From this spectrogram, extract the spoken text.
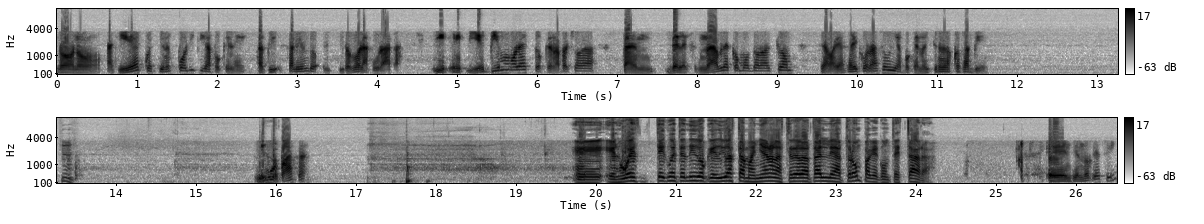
No, no, aquí es cuestiones políticas porque le está saliendo el tiro con la curata. Y, y, es bien molesto que una persona tan deleznable como Donald Trump se vaya a salir con la suya porque no hicieron las cosas bien. Hmm. Y eso pasa. Eh, el juez, tengo entendido que dio hasta mañana a las 3 de la tarde a Trump para que contestara. Eh, entiendo que sí.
